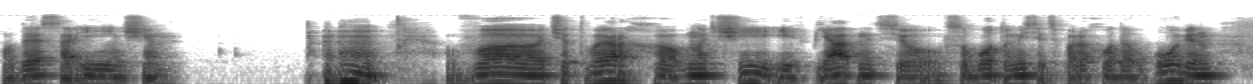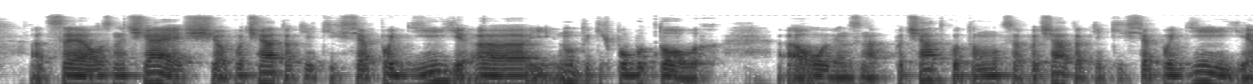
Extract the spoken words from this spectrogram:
Одеса і інші. В четверг вночі і в п'ятницю, в суботу місяць переходить в Овін. Це означає, що початок якихось подій, е, ну таких побутових. Е, Овін знак початку, тому це початок якихось подій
